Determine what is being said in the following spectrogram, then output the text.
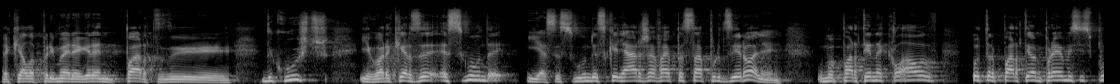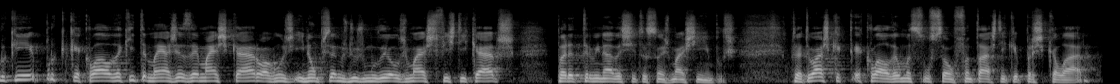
aquela primeira grande parte de, de custos e agora queres a, a, segunda. E essa segunda, se calhar, já vai passar por dizer: olhem, uma parte é na cloud, outra parte é on-premises. Porquê? Porque a cloud aqui também às vezes é mais caro alguns, e não precisamos dos modelos mais sofisticados para determinadas situações mais simples. Portanto, eu acho que a cloud é uma solução fantástica para escalar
